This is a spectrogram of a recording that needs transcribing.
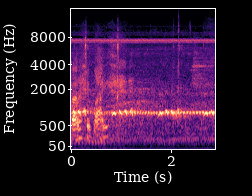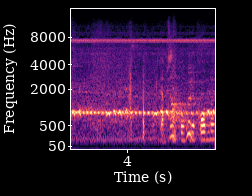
Bạn nó bài. Chăm sóc côn thôi.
